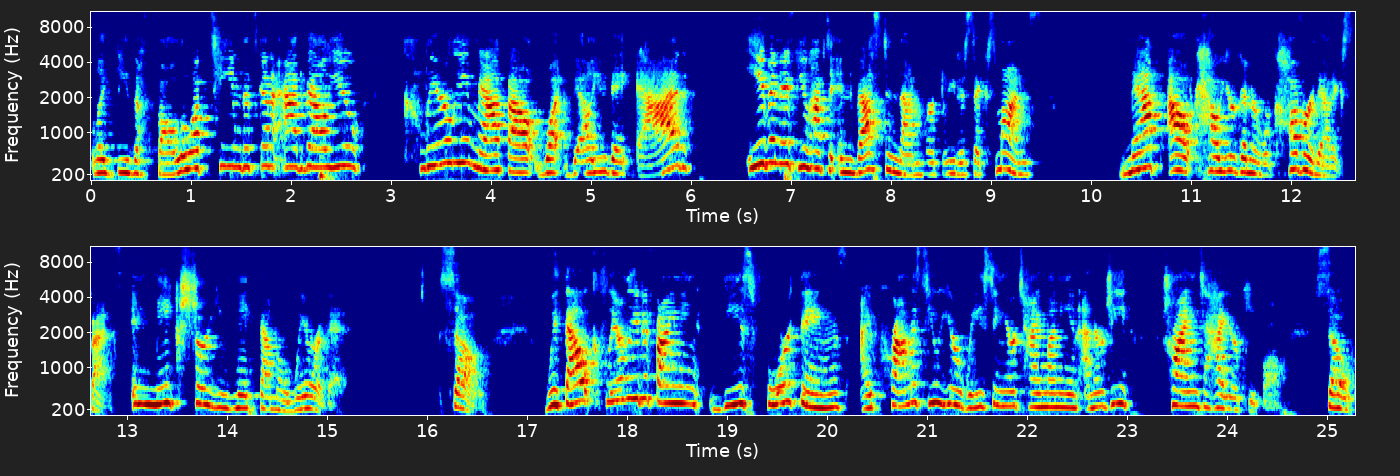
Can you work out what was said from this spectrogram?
like be the follow up team that's going to add value? Clearly map out what value they add, even if you have to invest in them for three to six months map out how you're going to recover that expense and make sure you make them aware of it. So, without clearly defining these four things, I promise you, you're wasting your time, money, and energy trying to hire people. So,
